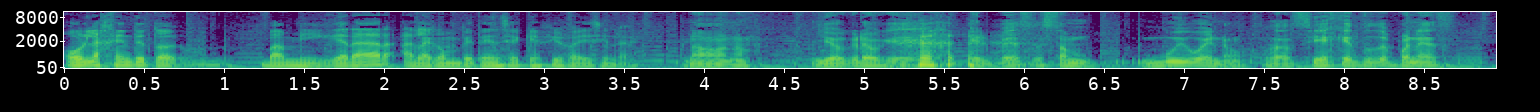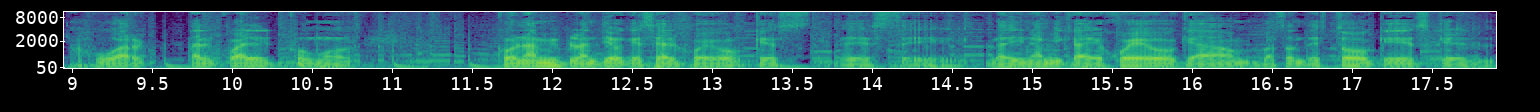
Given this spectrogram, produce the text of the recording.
¿O la gente va a migrar a la competencia que es FIFA 19? no, no. Yo creo que el PES está muy bueno. O sea, si es que tú te pones a jugar tal cual como Konami planteó que sea el juego, que es este, la dinámica de juego, que hagan bastantes toques, que, el-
